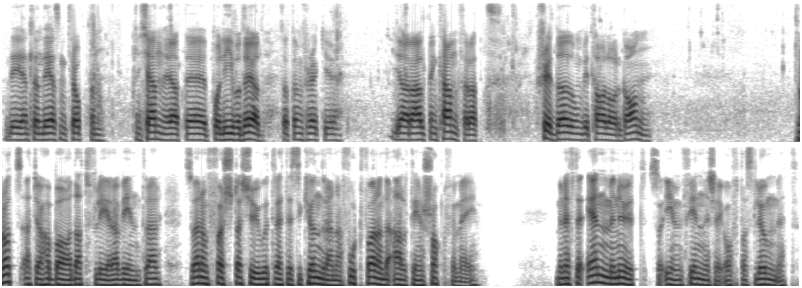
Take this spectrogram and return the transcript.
Det är egentligen det som kroppen, den känner ju att det är på liv och död. Så att den försöker ju göra allt den kan för att skydda de vitala organen. Trots att jag har badat flera vintrar så är de första 20-30 sekunderna fortfarande alltid en chock för mig. Men efter en minut så infinner sig oftast lugnet.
